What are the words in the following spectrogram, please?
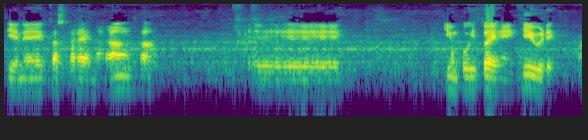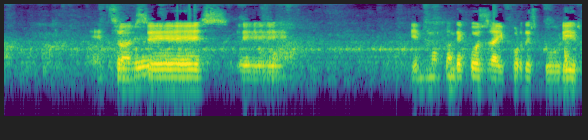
tiene cáscara de naranja eh, y un poquito de jengibre. Entonces, eh, tiene un montón de cosas ahí por descubrir.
